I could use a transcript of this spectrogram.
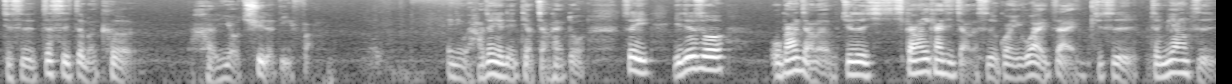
就是这是这门课很有趣的地方。Anyway，好像有点讲讲太多，所以也就是说，我刚刚讲的，就是刚刚一开始讲的是关于外在，就是怎么样子。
